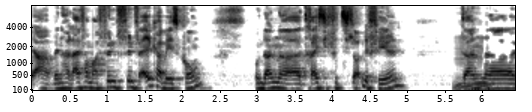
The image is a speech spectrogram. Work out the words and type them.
ja, wenn halt einfach mal fünf, fünf LKWs kommen und dann äh, 30, 40 Leute fehlen, dann mhm. äh,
